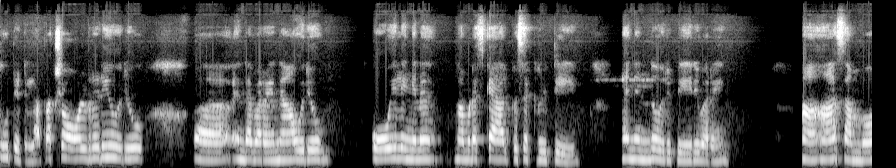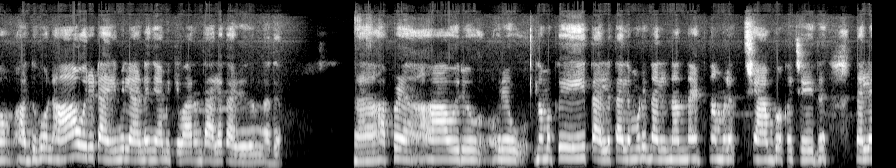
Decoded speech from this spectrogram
തൂത്തിട്ടില്ല. പക്ഷെ ഓൾറെഡി ഒരു എന്താ പറയുന്ന ആ ഒരു ഓയിൽ ഇങ്ങനെ നമ്മുടെ സ്കാൽപ്പ് സെക്രേറ്റ് ചെയ്യും. അതിനെന്തോ ഒരു പേര് പറയും. ആ ആ സംഭവം അതുകൊണ്ട് ആ ഒരു ടൈമിലാണ് ഞാൻ മിക്കവാറും തല കഴുകുന്നത്. അപ്പോഴ ആ ഒരു ഒരു നമുക്ക് ഈ തല തലമുടി നല്ല നന്നായിട്ട് നമ്മൾ ഷാമ്പു ഒക്കെ ചെയ്ത് നല്ല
